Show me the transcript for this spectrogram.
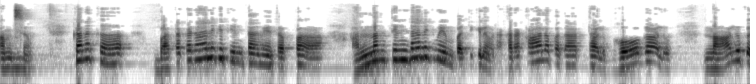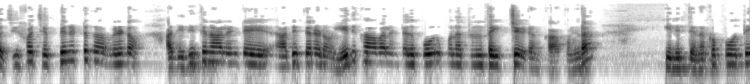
అంశం. కనుక బతకడానికి తింటామే తప్ప అన్నం తినడానికి మేము బతికిలేము రకరకాల పదార్థాలు భోగాలు నాలుక జిహ చెప్పినట్టుగా వినడం అది ఇది తినాలంటే అది తినడం ఏది కావాలంటే అది కోరుకున్నంత ఇచ్చేయడం కాకుండా ఇది తినకపోతే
